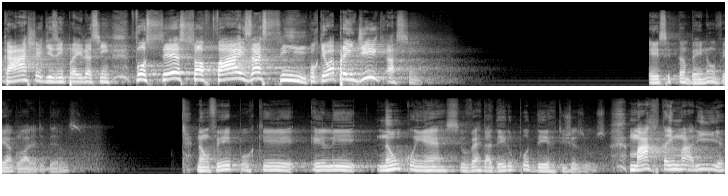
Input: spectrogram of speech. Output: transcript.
caixa e dizem para ele assim: Você só faz assim, porque eu aprendi assim. Esse também não vê a glória de Deus. Não vê porque ele não conhece o verdadeiro poder de Jesus. Marta e Maria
